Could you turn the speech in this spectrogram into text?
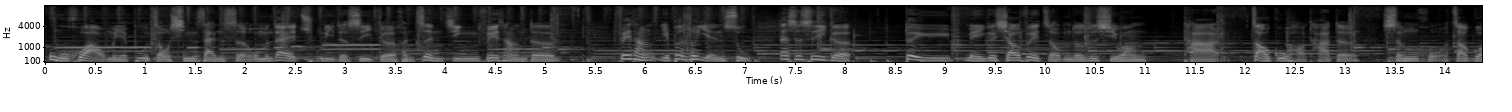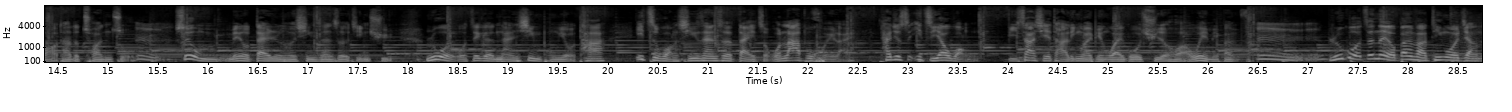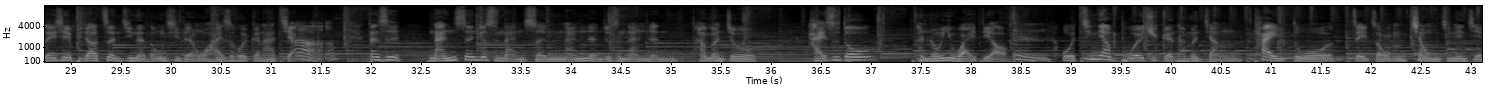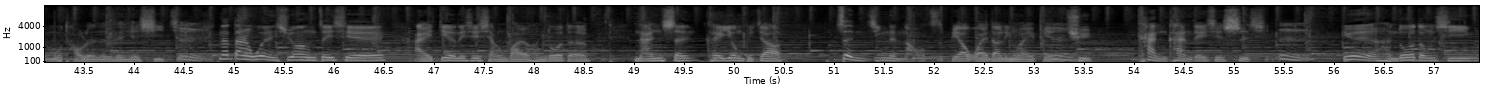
物化，我们也不走新三色，我们在处理的是一个很震惊、非常的、非常也不能说严肃，但是是一个对于每一个消费者，我们都是希望他照顾好他的。生活照顾好他的穿着，嗯，所以我们没有带任何新三色进去。如果我这个男性朋友他一直往新三色带走，我拉不回来。他就是一直要往比萨斜塔另外一边歪过去的话，我也没办法。嗯，如果真的有办法听我讲这些比较震惊的东西的人，我还是会跟他讲。嗯，但是男生就是男生，男人就是男人，他们就还是都很容易歪掉。嗯，我尽量不会去跟他们讲太多这种像我们今天节目讨论的这些细节。嗯，那当然，我很希望这些 idea 那些想法有很多的男生可以用比较震惊的脑子，不要歪到另外一边、嗯、去看看这些事情。嗯，因为很多东西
